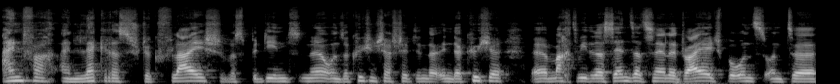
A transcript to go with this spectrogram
einfach ein leckeres Stück Fleisch, was bedient, ne, unser Küchenchef steht in der, in der Küche, äh, macht wieder das sensationelle Dry Age bei uns und äh,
